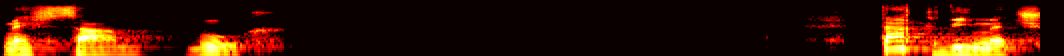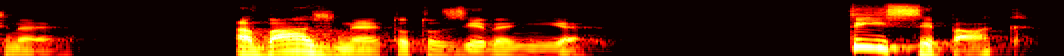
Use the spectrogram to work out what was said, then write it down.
než sám Bůh. Tak výjimečné a vážné toto zjevení je. Ty jsi pak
